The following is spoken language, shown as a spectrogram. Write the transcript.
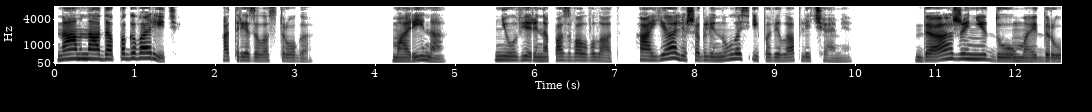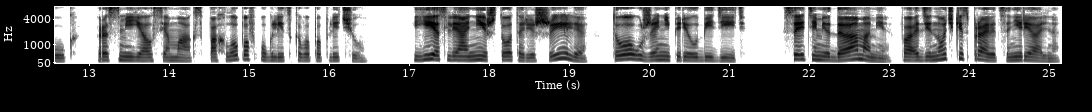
«Нам надо поговорить», — отрезала строго. «Марина», — неуверенно позвал Влад, а я лишь оглянулась и повела плечами. «Даже не думай, друг», — рассмеялся Макс, похлопав Углицкого по плечу. Если они что-то решили, то уже не переубедить. С этими дамами поодиночке справиться нереально,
